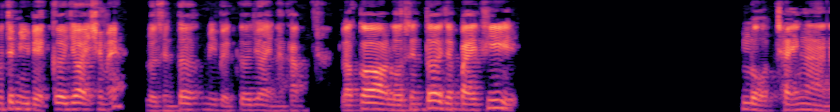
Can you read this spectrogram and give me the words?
มันจะมีเบรกเกอร์ย่อยใช่ไหม โหลดเซนเตอร์มีเบรกเกอร์ย่อยนะครับ แล้วก็โหลดเซนเตอร์จะไปที่โหลดใช้งาน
